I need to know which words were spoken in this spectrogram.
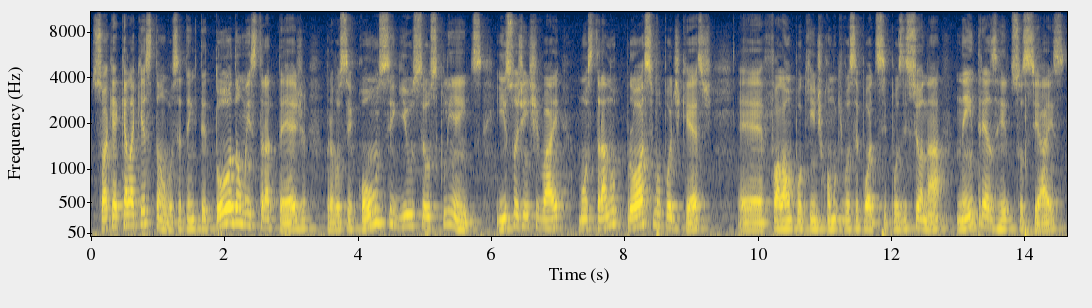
Só que é aquela questão, você tem que ter toda uma estratégia para você conseguir os seus clientes. Isso a gente vai mostrar no próximo podcast, é, falar um pouquinho de como que você pode se posicionar entre as redes sociais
